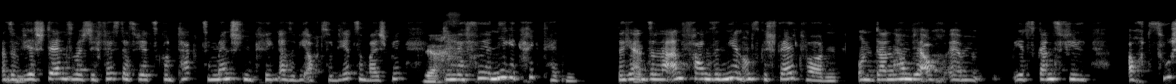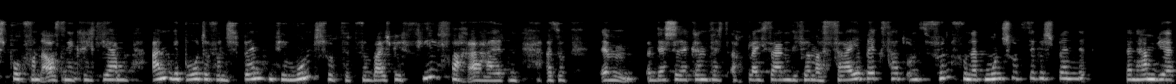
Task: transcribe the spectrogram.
Also mhm. wir stellen zum Beispiel fest, dass wir jetzt Kontakt zu Menschen kriegen, also wie auch zu dir zum Beispiel, ja. den wir früher nie gekriegt hätten. Solche so Anfragen sind nie an uns gestellt worden. Und dann haben wir auch ähm, jetzt ganz viel auch Zuspruch von außen gekriegt. Wir haben Angebote von Spenden für Mundschutze zum Beispiel vielfach erhalten. Also ähm, an der Stelle kann ich vielleicht auch gleich sagen, die Firma Cybex hat uns 500 Mundschutze gespendet. Dann haben wir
